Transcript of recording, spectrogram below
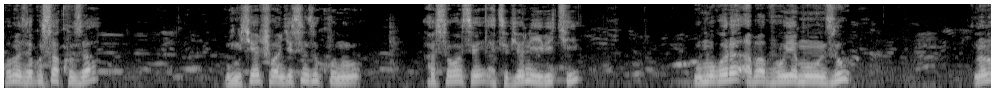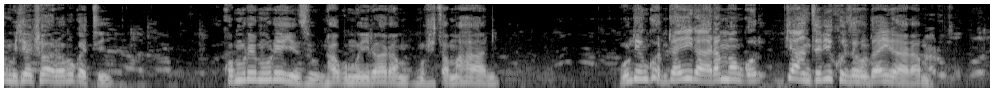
bamaze gusakuza umukecuru wanjye sinzi ukuntu asohotse ati ibyo ni ibiki? Umugore aba avuye mu nzu none umukecuru aravuga ati ko muri muri iyi nzu ntabwo muyiraramo mufite amahane. Undi ngo ndayiraramo ngo byanze bikunze ngo ndayiraramo. Ari umugore.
